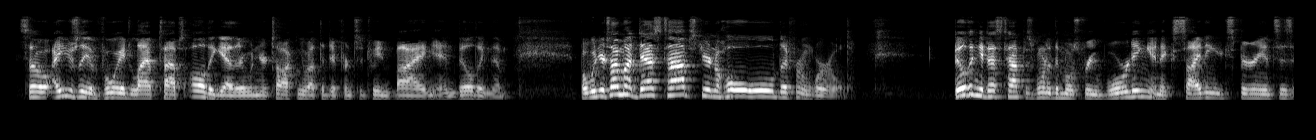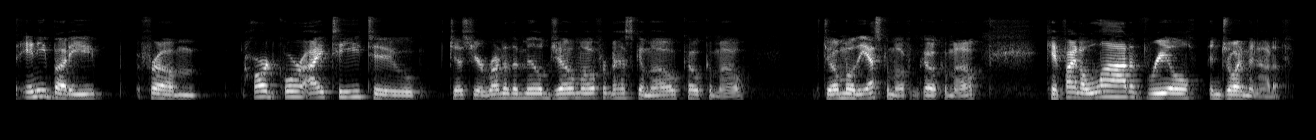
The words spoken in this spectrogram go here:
So I usually avoid laptops altogether when you're talking about the difference between buying and building them. But when you're talking about desktops, you're in a whole different world. Building a desktop is one of the most rewarding and exciting experiences anybody from hardcore IT to just your run of the mill Jomo from Eskimo, Kokomo, Jomo the Eskimo from Kokomo, can find a lot of real enjoyment out of.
